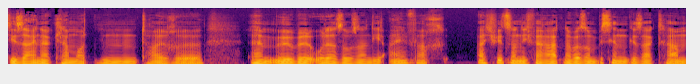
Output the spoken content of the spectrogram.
Designerklamotten, teure äh, Möbel oder so, sondern die einfach, ah, ich will es noch nicht verraten, aber so ein bisschen gesagt haben,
